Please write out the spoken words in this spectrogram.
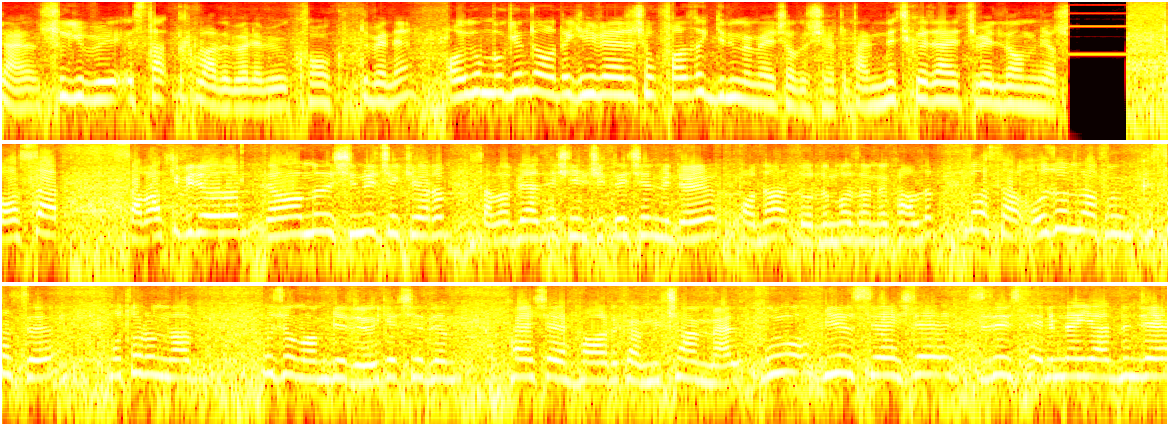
yani su gibi bir ıslaklık vardı böyle bir korkuttu beni. O gün bugün de oradaki viraja çok fazla girmemeye çalışıyorum. Yani ne çıkacağı hiç belli olmuyor. Dostlar sabahki videonun devamını şimdi çekiyorum. Sabah biraz işim çıktığı için videoyu ona durdurma zorunda kaldım. Dostlar uzun lafın kısası motorumla kocaman bir yıl geçirdim. Her şey harika, mükemmel. Bu bir süreçte size işte elimden geldiğince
